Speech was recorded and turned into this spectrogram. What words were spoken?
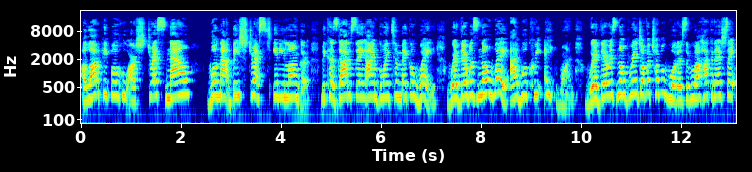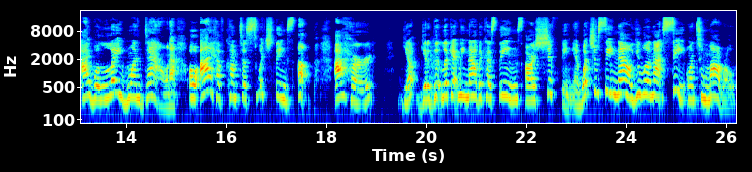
A lot of people who are stressed now will not be stressed any longer because God is saying, I am going to make a way. Where there was no way, I will create one. Where there is no bridge over troubled waters, the Ruach HaKodesh say, I will lay one down. Oh, I have come to switch things up. I heard Yep, get a good look at me now because things are shifting. And what you see now, you will not see on tomorrow.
